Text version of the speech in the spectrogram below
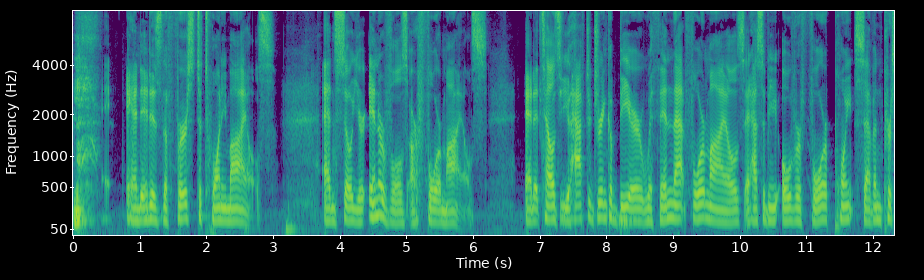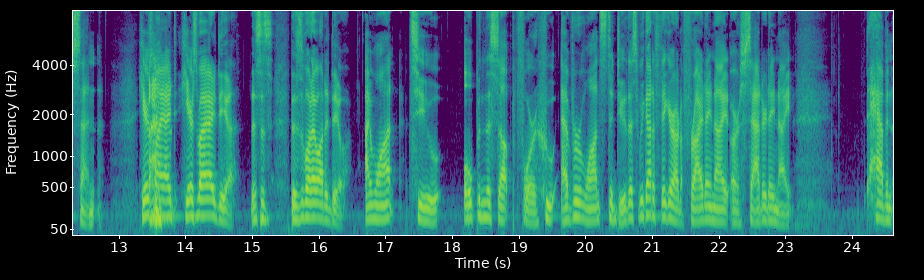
and it is the first to 20 miles. And so your intervals are 4 miles. And it tells you you have to drink a beer within that 4 miles. It has to be over 4.7%. Here's my here's my idea. This is this is what I want to do. I want to open this up for whoever wants to do this. We got to figure out a Friday night or a Saturday night. Have an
